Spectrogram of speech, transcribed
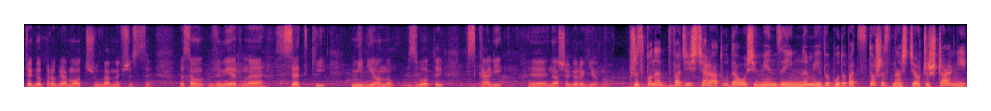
tego programu odczuwamy wszyscy. To są wymierne setki milionów złotych w skali e, naszego regionu. Przez ponad 20 lat udało się m.in. wybudować 116 oczyszczalni,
